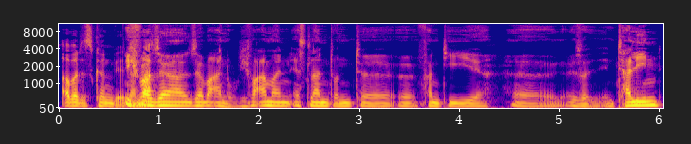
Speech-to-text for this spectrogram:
Aber das können wir. Ich war sehr sehr beeindruckt. Ich war einmal in Estland und äh, äh fand die äh, also in Tallinn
